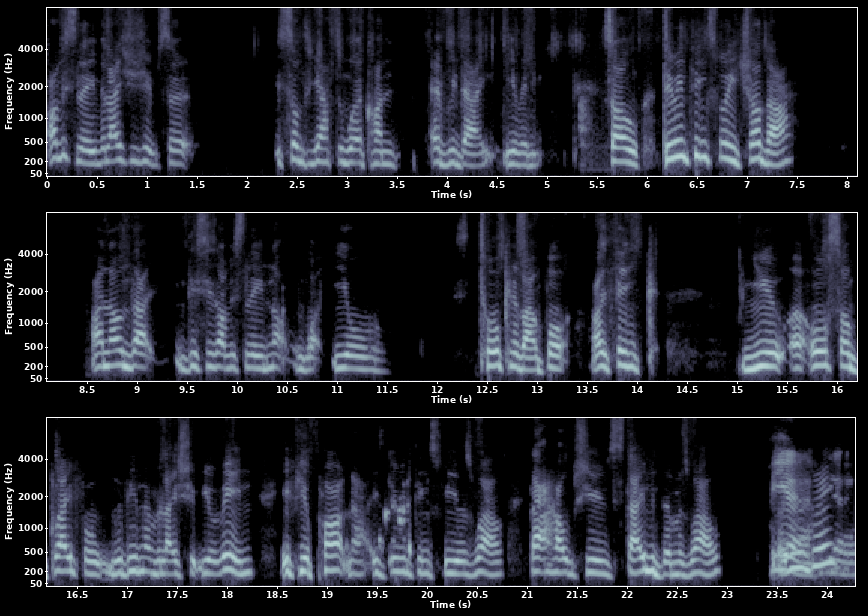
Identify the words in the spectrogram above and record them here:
obviously relationships are it's something you have to work on every day you're in it. So doing things for each other, I know that this is obviously not what you're talking about, but I think you are also grateful within the relationship you're in if your partner is doing things for you as well. That helps you stay with them as well. you Yeah, agree? yeah.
